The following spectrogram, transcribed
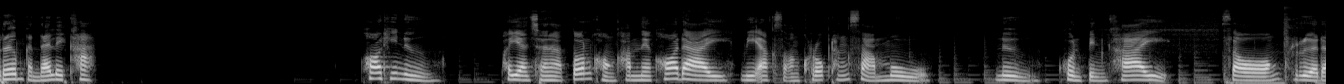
เริ่มกันได้เลยค่ะ ข้อที่หนึ่งพยัญชนะต้นของคำในข้อใดมีอักษรครบทั้ง 3 หมู่ 1. คนเป็นไข้ 2. เรือด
